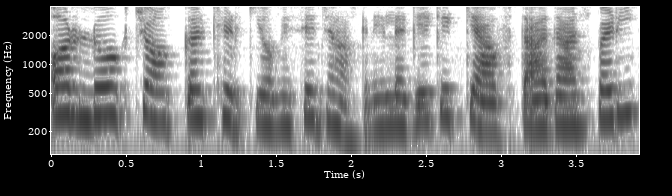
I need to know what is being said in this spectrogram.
और लोग चौंक कर खिड़कियों में से झांकने लगे कि क्या उफ्ताद आन पड़ी।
